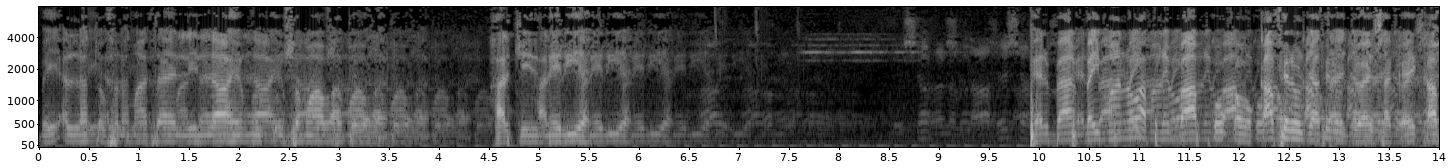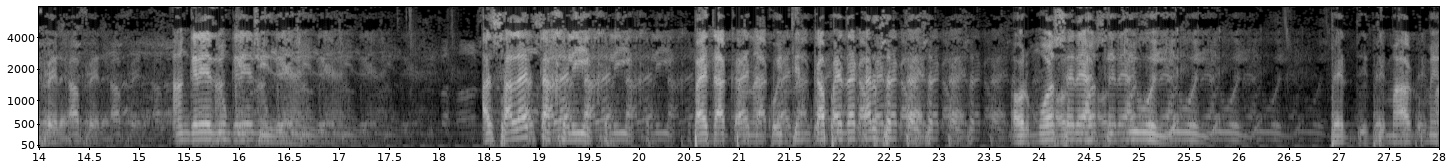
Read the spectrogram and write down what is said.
بھئی اللہ تو فرماتا ہے، للہ ملک السماوات والارض۔ ہر چیز میری ہے۔ پھر بھائی مانو، اپنے باپ کو کہو، کافر ہو جاتا ہے جو ایسا کہے، کافر ہے۔ انگریزوں کی چیزیں ہیں۔ اصل ہے تخلیق پیدا کرنا کوئی تن کا پیدا کر سکتا ہے۔ اور مؤثر حقیقی وہی ہے۔ پھر دماغ میں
